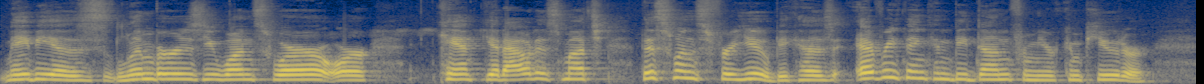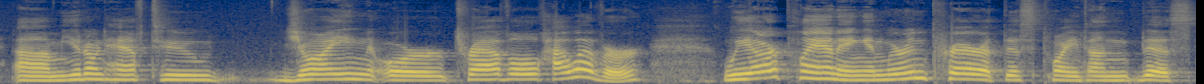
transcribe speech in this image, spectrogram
maybe as limber as you once were or can't get out as much, this one's for you because everything can be done from your computer. Um, you don't have to join or travel. However, we are planning and we're in prayer at this point on this.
